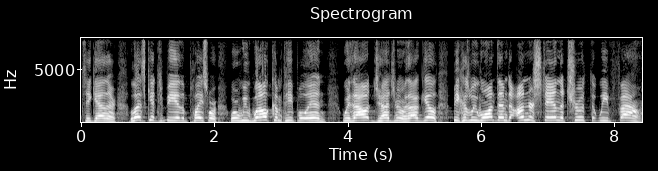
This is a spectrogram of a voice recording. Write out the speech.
together. Let's get to be at the place where, where we welcome people in without judgment, without guilt, because we want them to understand the truth that we've found.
